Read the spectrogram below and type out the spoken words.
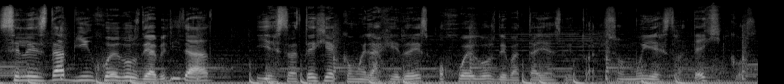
se les da bien juegos de habilidad y estrategia como el ajedrez o juegos de batallas virtuales. Son muy estratégicos.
